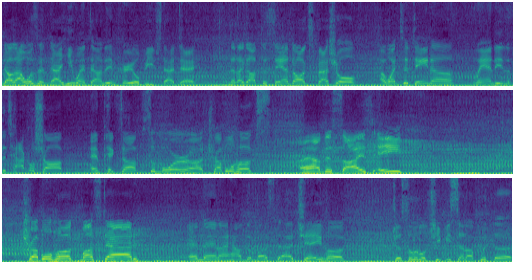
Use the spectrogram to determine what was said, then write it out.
no, that wasn't, uh, he went down to Imperial Beach that day. And then I got the Sand Dog Special. I went to Dana Landing to the tackle shop and picked up some more uh, treble hooks. I have this size 8 treble hook Mustad and then I have the Mustad J hook. Just a little cheapy setup with the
